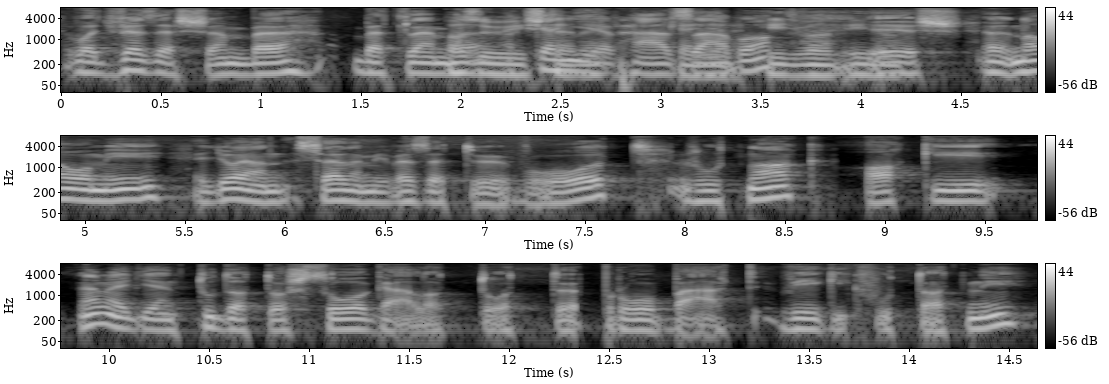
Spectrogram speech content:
vagy vezessen be Betlembe, Az ő a kenyérházába. kenyér, így van, így van. És Naomi egy olyan szellemi vezető volt Ruthnak, aki nem egy ilyen tudatos szolgálatot próbált végigfuttatni,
